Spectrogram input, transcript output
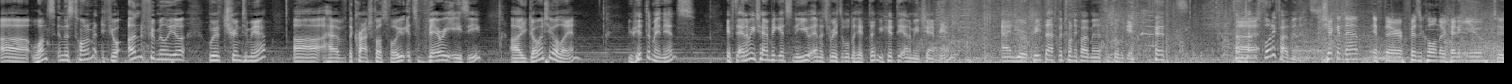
uh, once in this tournament. If you're unfamiliar with Tryndamere, uh, I have the crash course for you. It's very easy. Uh, you go into your lane, you hit the minions. If the enemy champion gets near you and it's reasonable to hit them, you hit the enemy champion, and you repeat that for 25 minutes until the game ends. Sometimes Uh, 45 minutes. Chicken them if they're physical and they're hitting you to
